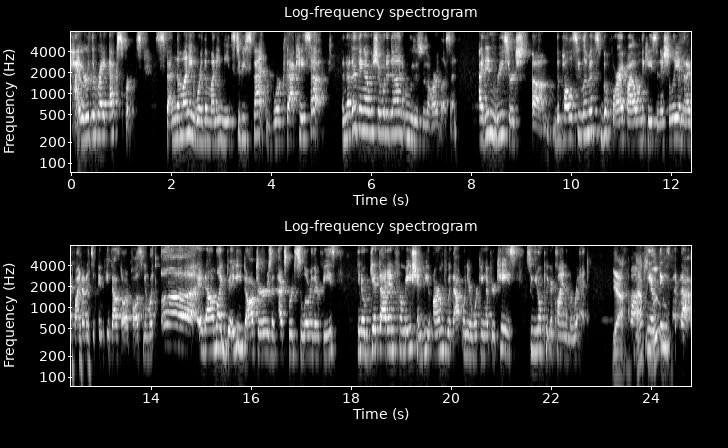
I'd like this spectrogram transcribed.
Hire yeah. the right experts. Spend the money where the money needs to be spent. Work that case up. Another thing i wish i would have done ooh this was a hard lesson I didn't research um, the policy limits before I file on the case initially, and then I find out it's a fifteen thousand dollar policy. And I'm like, Ugh! and now I'm like begging doctors and experts to lower their fees. You know, get that information, be armed with that when you're working up your case, so you don't put your client in the red. Yeah, um, absolutely. You know, things like that.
